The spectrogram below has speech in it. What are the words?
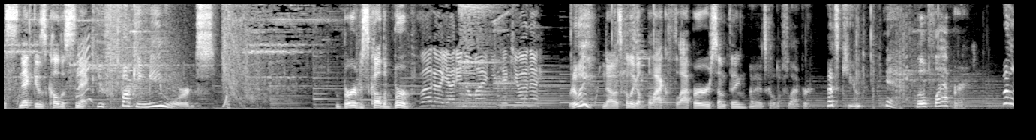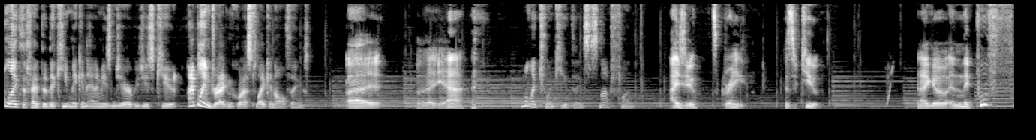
A snake is called a snake. You fucking meme words. Burb is called a burb. Really? No, it's called like a black flapper or something. Oh, it's called a flapper. That's cute. Yeah, little flapper. I don't like the fact that they keep making enemies in JRPGs cute. I blame Dragon Quest, like in all things. Uh, uh yeah. I don't like killing cute things. It's not fun. I do. It's great. Because they're cute. And I go, and they poof,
